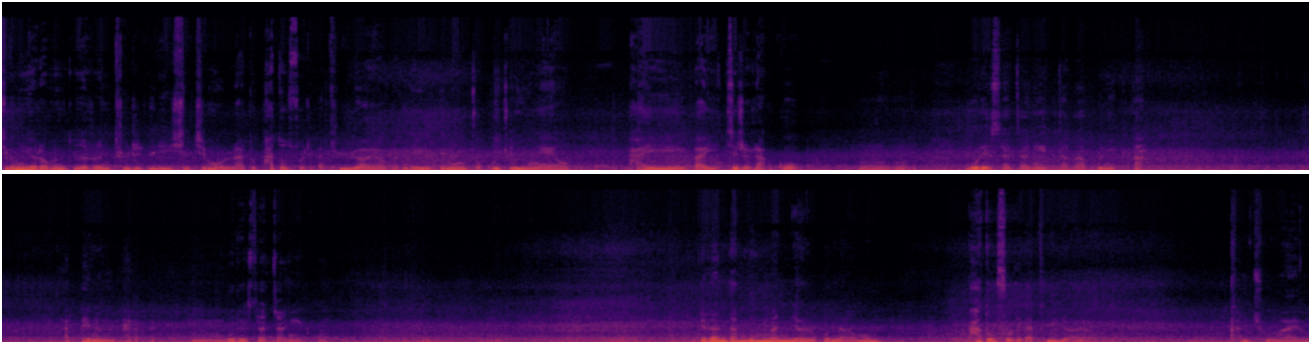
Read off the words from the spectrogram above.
지금 여러분들은 들리실지 몰라도 파도 소리가 들려요. 근데 여기는 조금 조용해요. 바위가 있지를 않고 어, 모래사장이 있다가 보니까 앞에는 바로 음, 모래사장이고 베란다 문만 열고 나오면 파도 소리가 들려요. 참 좋아요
